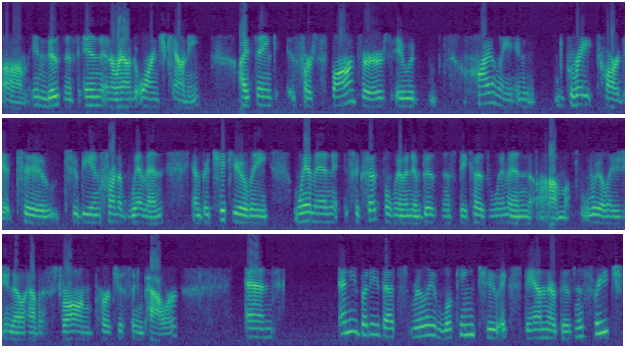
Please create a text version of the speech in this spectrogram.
um, in business in and around Orange County. I think for sponsors, it would highly in great target to to be in front of women and particularly women successful women in business because women um, really as you know have a strong purchasing power. And anybody that's really looking to expand their business reach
